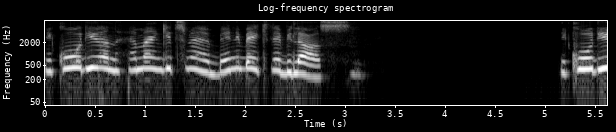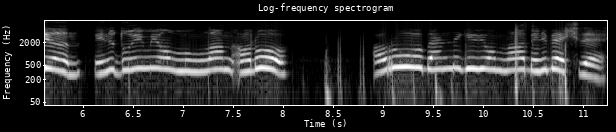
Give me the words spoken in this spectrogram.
Nickelodeon hemen gitme. Beni bekle biraz. Nickelodeon beni duymuyor lan Aro? Aro ben de geliyorum la beni bekle.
